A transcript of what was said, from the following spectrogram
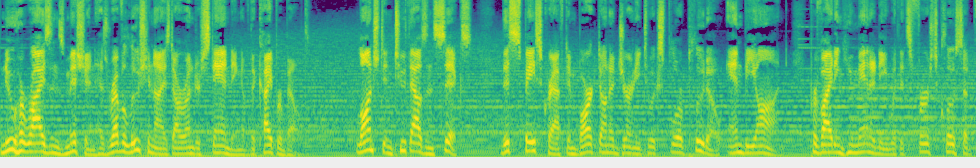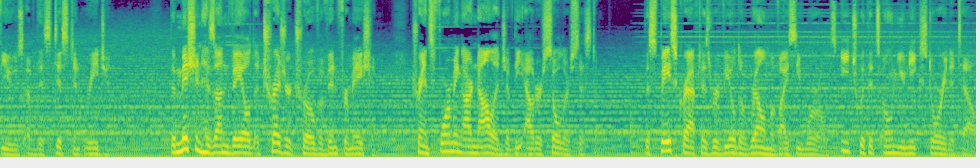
New Horizons' mission has revolutionized our understanding of the Kuiper Belt. Launched in 2006, this spacecraft embarked on a journey to explore Pluto and beyond, providing humanity with its first close up views of this distant region. The mission has unveiled a treasure trove of information, transforming our knowledge of the outer solar system. The spacecraft has revealed a realm of icy worlds, each with its own unique story to tell.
